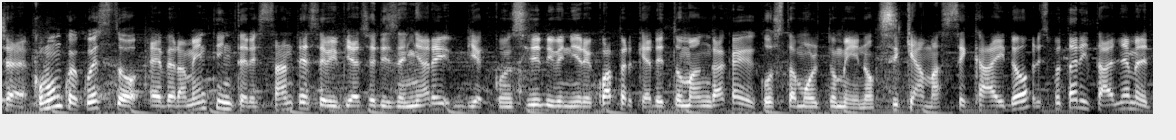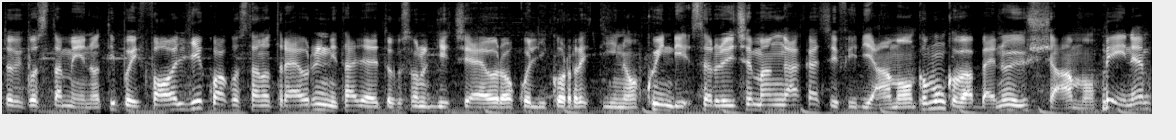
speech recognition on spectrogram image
Cioè, comunque questo è veramente interessante. Se vi piace disegnare, vi consiglio di venire qua perché ha detto Mangaka che costa molto meno. Si chiama Sekaido. Rispetto all'Italia mi ha detto che costa meno. Tipo i fogli qua costano 3 euro, in Italia ha detto che sono 10 euro, quelli col retino. Quindi se lo dice Mangaka ci fidiamo. Comunque vabbè, noi usciamo. Bene,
